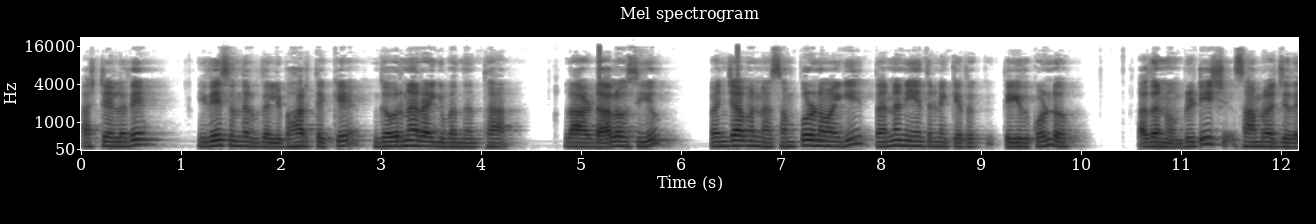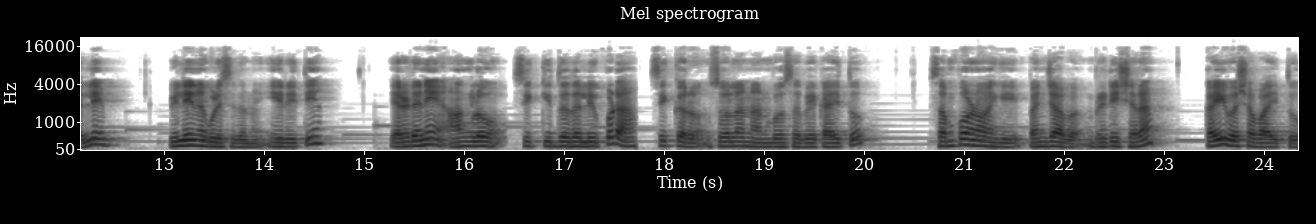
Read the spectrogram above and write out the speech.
ಅಷ್ಟೇ ಅಲ್ಲದೆ, ಇದೇ ಸಂದರ್ಭದಲ್ಲಿ ಭಾರತಕ್ಕೆ ಗವರ್ನರ್ ಆಗಿ ಬಂದಂಥ ಲಾರ್ಡ್ ಡಾಲೌಸಿಯು ಪಂಜಾಬನ್ನು ಸಂಪೂರ್ಣವಾಗಿ ತನ್ನ ನಿಯಂತ್ರಣಕ್ಕೆ ತೆಗೆ- ತೆಗೆದುಕೊಂಡು ಅದನ್ನು ಬ್ರಿಟಿಷ್ ಸಾಮ್ರಾಜ್ಯದಲ್ಲಿ ವಿಲೀನಗೊಳಿಸಿದನು. ಈ ರೀತಿ ಎರಡನೇ ಆಂಗ್ಲೋ ಸಿಖ್ ಯುದ್ಧದಲ್ಲಿಯೂ ಕೂಡ ಸಿಖ್ಖರು ಸೋಲನ್ನು ಅನುಭವಿಸಬೇಕಾಯಿತು. ಸಂಪೂರ್ಣವಾಗಿ ಪಂಜಾಬ್ ಬ್ರಿಟಿಷರ ಕೈವಶವಾಯಿತು.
